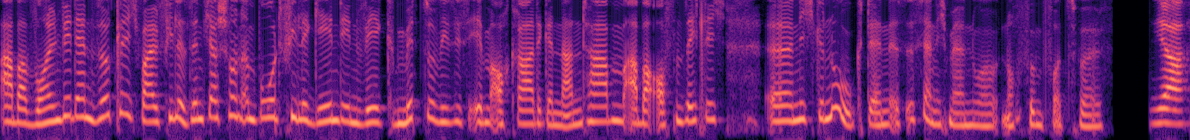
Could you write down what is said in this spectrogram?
Aber wollen wir denn wirklich, weil viele sind ja schon im Boot, viele gehen den Weg mit, so wie Sie es eben auch gerade genannt haben, aber offensichtlich äh, nicht genug, denn es ist ja nicht mehr nur noch fünf vor zwölf. Ja,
